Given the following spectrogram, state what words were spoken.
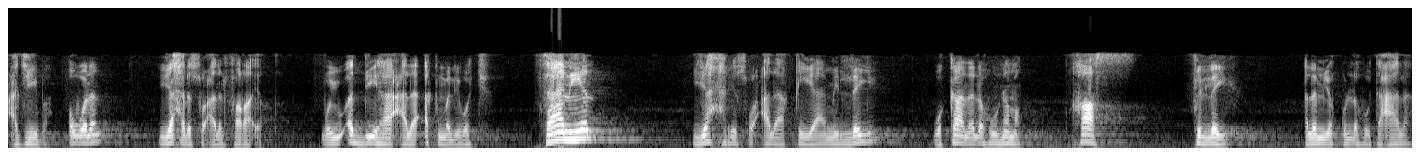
عجيبة. أولا يحرص على الفرائض ويؤديها على أكمل وجه. ثانيا يحرص على قيام الليل وكان له نمط خاص في الليل. ألم يقل له تعالى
